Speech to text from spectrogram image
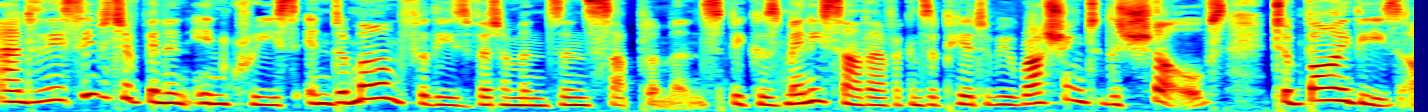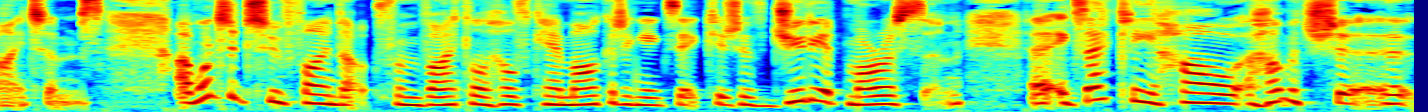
And there seems to have been an increase in demand for these vitamins and supplements because many South Africans appear to be rushing to the shelves to buy these items. I wanted to find out from Vital Healthcare Marketing Executive Juliette Morrison uh, exactly how, how much, uh,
